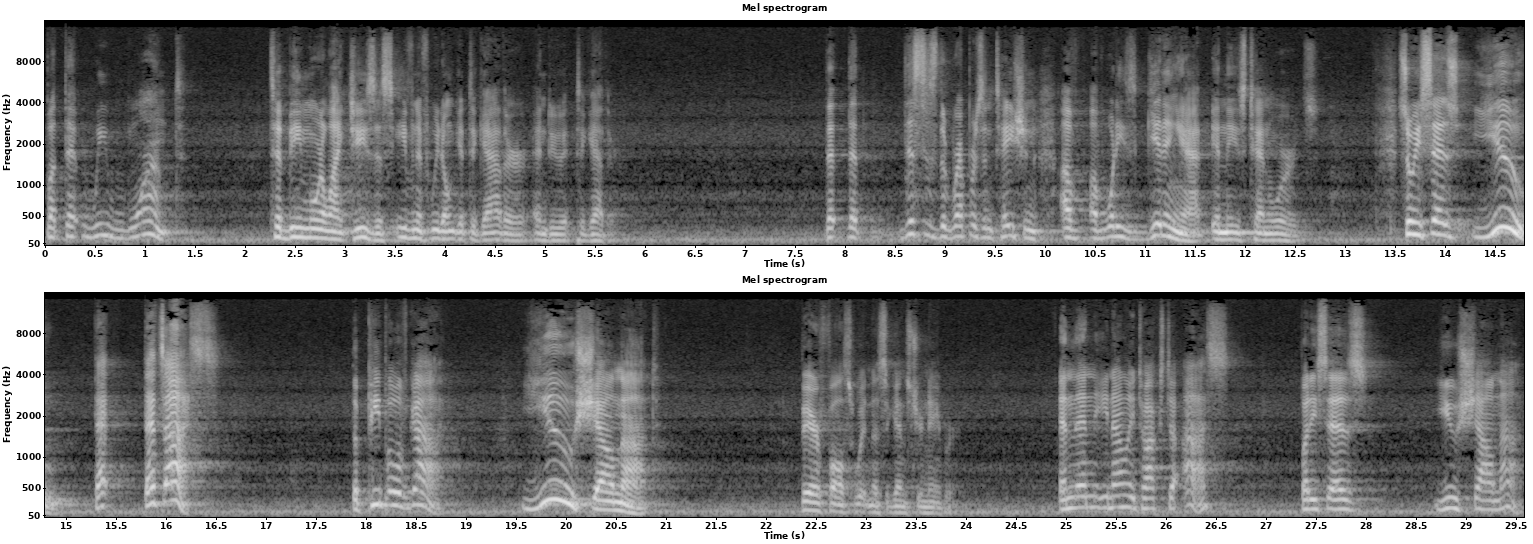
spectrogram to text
But that we want to be more like Jesus, even if we don't get to gather and do it together. That, that this is the representation of, of what he's getting at in these 10 words. So he says, You, that, that's us, the people of God, you shall not bear false witness against your neighbor. And then he not only talks to us, but he says, You shall not.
